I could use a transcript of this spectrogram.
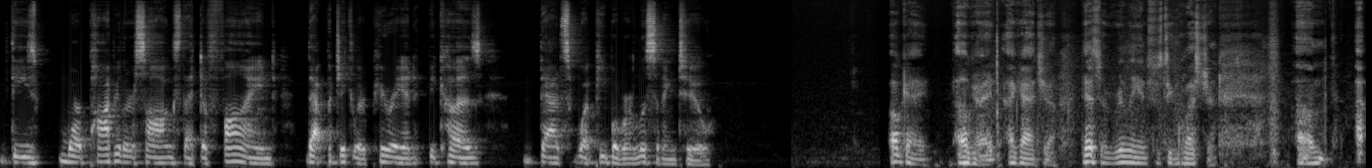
these more popular songs that defined that particular period because that's what people were listening to. Okay, okay, I got you. That's a really interesting question. Um, I,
